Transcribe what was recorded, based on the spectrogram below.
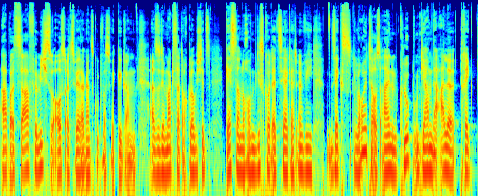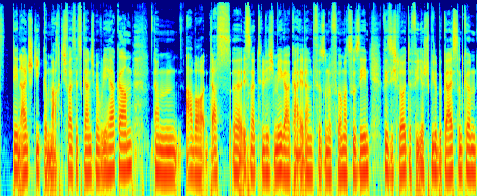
aber es sah für mich so aus, als wäre da ganz gut was weggegangen. Also der Max hat auch, glaube ich, jetzt gestern noch auf dem Discord erzählt, er hat irgendwie sechs Leute aus einem Club und die haben da alle direkt den Einstieg gemacht. Ich weiß jetzt gar nicht mehr, wo die herkamen, ähm, aber das äh, ist natürlich mega geil dann für so eine Firma zu sehen, wie sich Leute für ihr Spiel begeistern können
